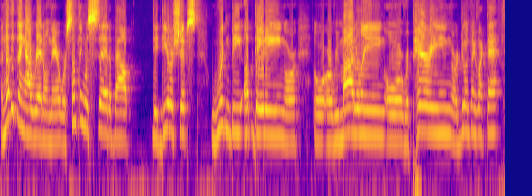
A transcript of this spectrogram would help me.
Another thing I read on there where something was said about the dealerships wouldn't be updating or, or, or, remodeling or repairing or doing things like that.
